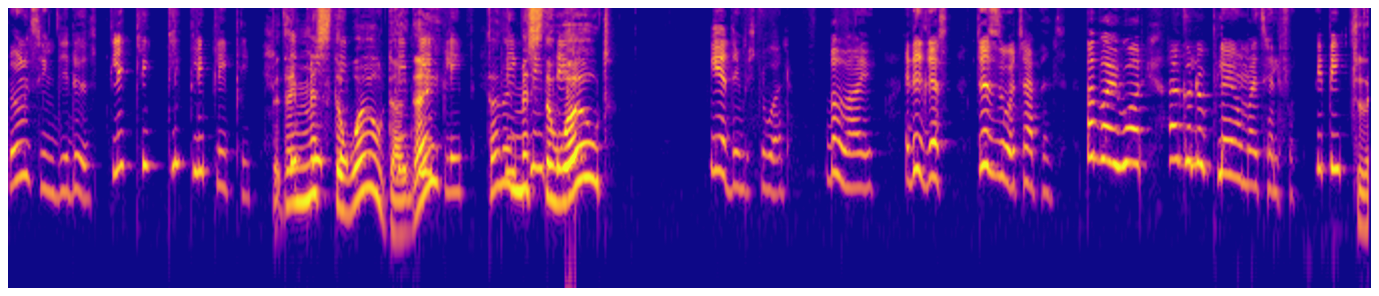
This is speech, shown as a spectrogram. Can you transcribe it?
The only thing they do is bleep bleep bleep bleep bleep bleep. But they Bleep, miss bleep, the world, don't bleep, they? bleep, bleep. Don't they miss the world? Yeah, they miss the world. Bye bye. It is just this is what happens. Bye bye word. I'm gonna play on my telephone. Beep beep.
